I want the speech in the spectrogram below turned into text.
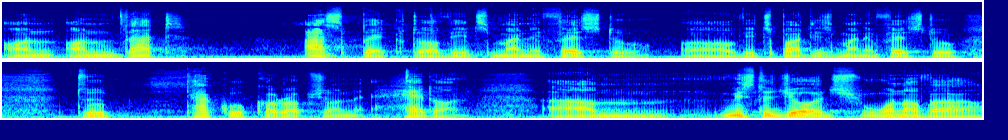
on, on that aspect of its manifesto, uh, of its party's manifesto, to tackle corruption head on. Um, Mr. George, one of our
